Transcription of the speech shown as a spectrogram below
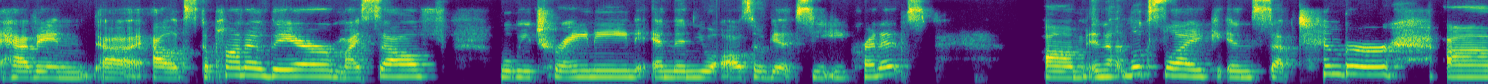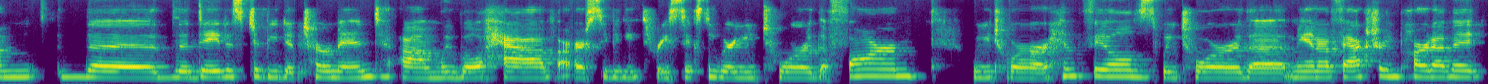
having uh, Alex Capano there, myself will be training, and then you'll also get CE credits. Um, and it looks like in September, um, the the date is to be determined. Um, we will have our CBD 360 where you tour the farm, we tour our hemp fields, we tour the manufacturing part of it.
